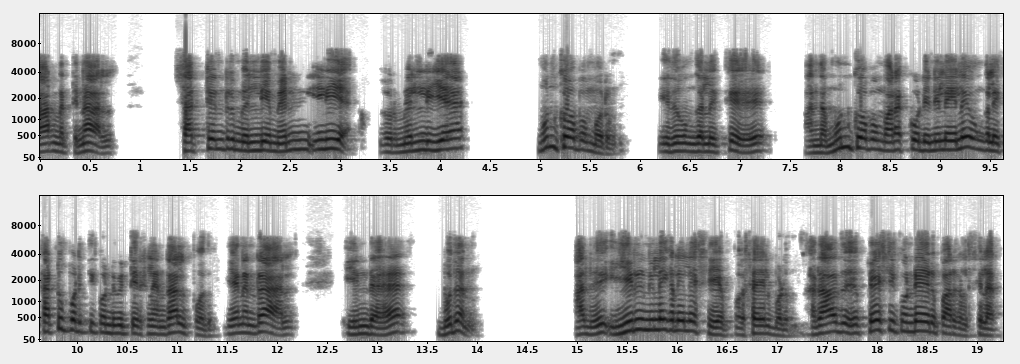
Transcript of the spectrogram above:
காரணத்தினால் சற்றென்று மெல்லிய மெல்லிய ஒரு மெல்லிய முன்கோபம் வரும். இது உங்களுக்கு அந்த முன்கோபம் வரக்கூடிய நிலையிலே உங்களை கட்டுப்படுத்தி கொண்டு விட்டீர்கள் என்றால் போதும். ஏனென்றால் இந்த புதன் அது இரு நிலைகளிலே செய்ய செயல்படும். அதாவது பேசிக்கொண்டே இருப்பார்கள் சிலர்.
